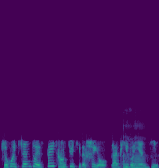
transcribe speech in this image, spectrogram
只会针对非常具体的事由来批准延期。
